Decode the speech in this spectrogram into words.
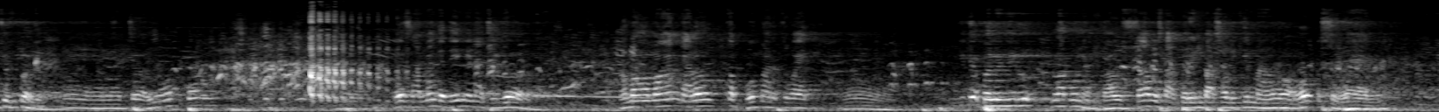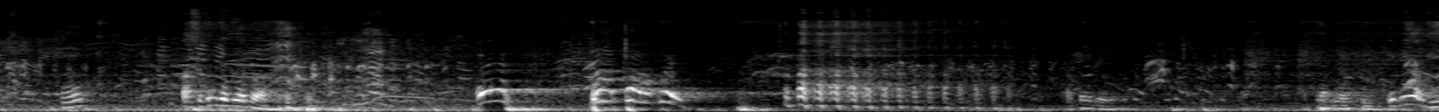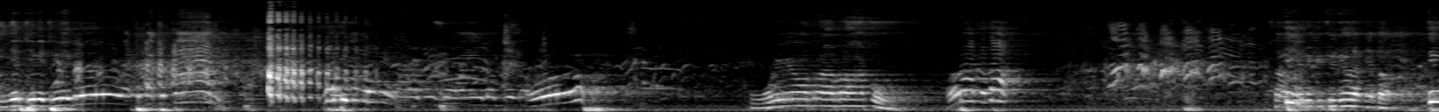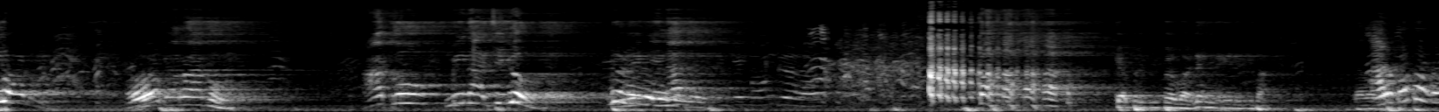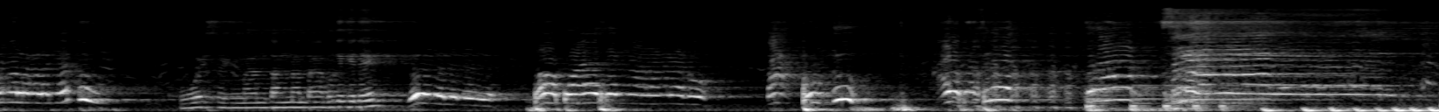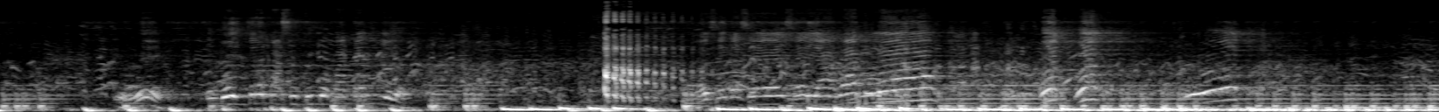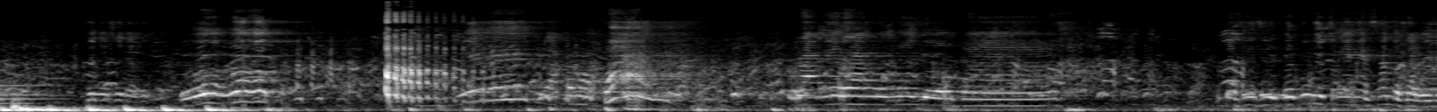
Dicoba ya. Hmm, aja ya apa? Ya sama jadi minat jinggo. Ngomong-ngomongan kalau kebo marcuet. Hmm. Iki gak baleni lu lakonan. Gak usah wis tak berin Pak Solikin mau oh kesuwen. Hmm? Pak Sugeng jadi apa? Eh, sapa kowe? Apa ini? Ini yang ginyir dewe-dewe cepat-cepat. Nanti ngomongnya. Para musuhnya itu Oh, Kowe ora ora aku. ora ketok. Gedene ora ketok. Ndi wong emang? Kowe Oh, karo aku. Aku minak jinggo. lho. Enak. Gak berwibawa ning ngene iki, Pak. Arep apa kowe ngalang-alangi aku? Kowe sing nantang-nantang aku ning kene. Lho lho lho. lho. Sapa ae sing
